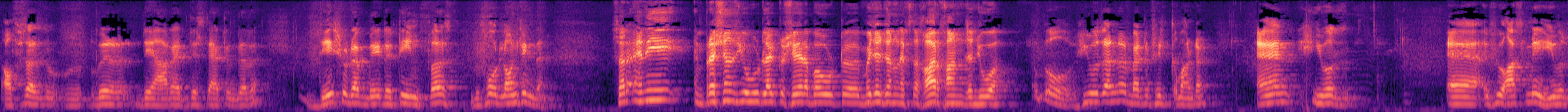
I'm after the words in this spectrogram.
officers, where they are at this, that, and the other. They should have made a team first before launching them. Sir, any impressions you would like to share about uh, Major General Iftikhar Khan Janjua? Oh, he was under battlefield commander, and he was. Uh, if you ask me, he was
